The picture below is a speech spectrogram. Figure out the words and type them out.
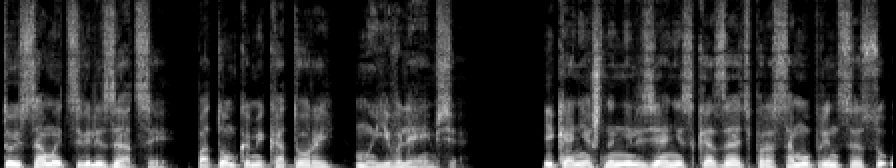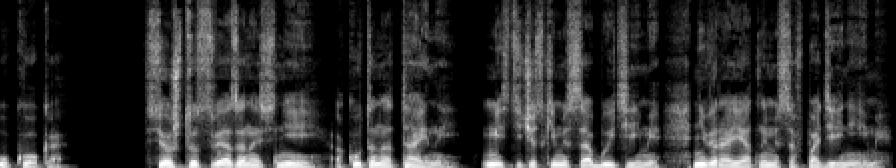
той самой цивилизации, потомками которой мы являемся. И, конечно, нельзя не сказать про саму принцессу Укока. Все, что связано с ней, окутано тайной, мистическими событиями, невероятными совпадениями.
